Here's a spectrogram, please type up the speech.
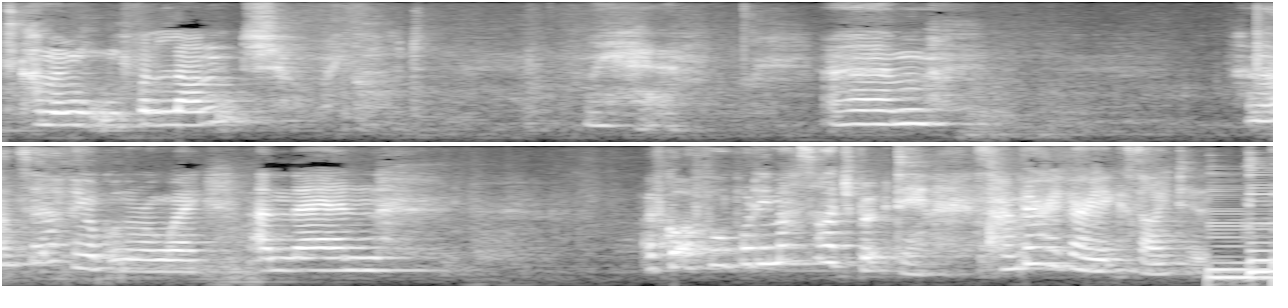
to come and meet me for lunch. Oh my god, my hair. Um, and that's it, I think I've gone the wrong way. And then I've got a full body massage booked in so I'm very, very excited.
